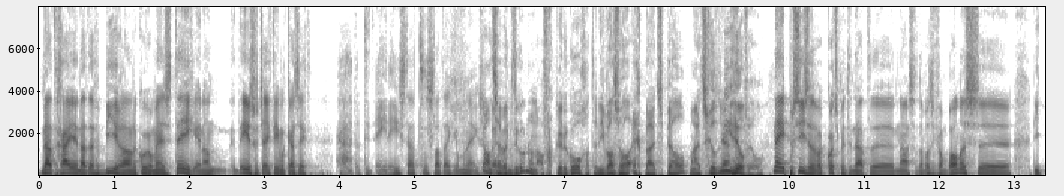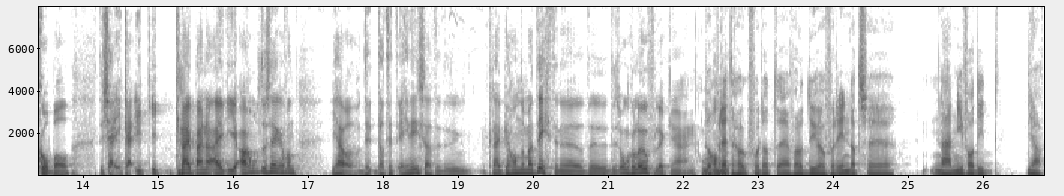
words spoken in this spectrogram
nou, dan ga je inderdaad even bier aan dan kom je mensen tegen. En dan het eerste wat jij tegen elkaar zegt... Ja, dat dit 1-1 staat, slaat eigenlijk helemaal nergens Ja, want ze hebben natuurlijk ook nog een afgekeurde goal gehad. En die was wel echt buitenspel, maar het scheelde Ja. niet heel veel. Nee, precies. Dat was Kortsmit inderdaad eh, naast. Dat was hij van Bannes, eh, die kopbal. Dus ja, ik, ik, ik knijp bijna eigenlijk in je arm om te zeggen van... Ja, dit- dat dit 1-1 staat, dat- knijp je handen maar dicht. En, eh, dat, eh, dat is ongelooflijk. Ja, en hoe Wel prettig ook voor dat, eh, voor dat duo voorin. Dat ze, nou in ieder geval die, ja,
